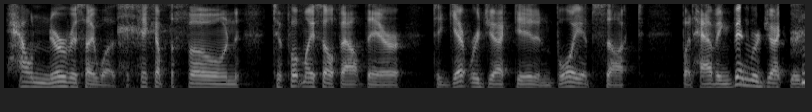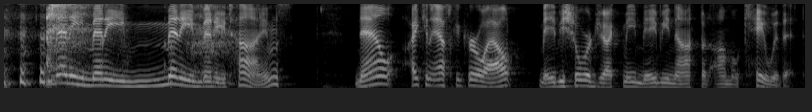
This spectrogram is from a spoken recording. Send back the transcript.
how nervous I was to pick up the phone, to put myself out there, to get rejected, and boy, it sucked. But having been rejected many, many, many, many times, now I can ask a girl out. Maybe she'll reject me, maybe not, but I'm okay with it.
